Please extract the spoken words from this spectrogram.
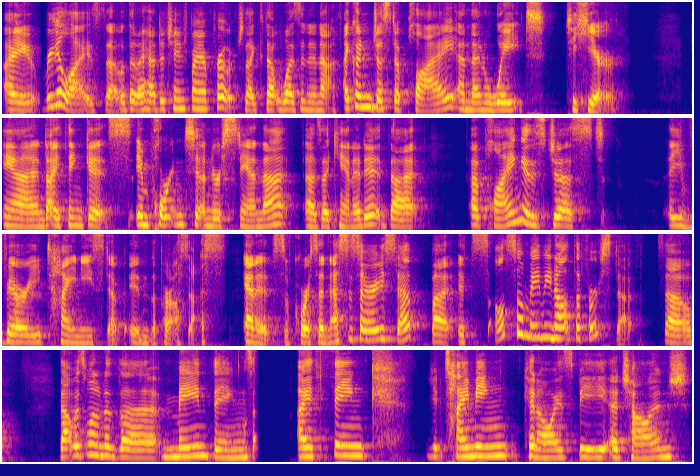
I realized though that I had to change my approach. Like that wasn't enough. I couldn't just apply and then wait to hear. And I think it's important to understand that as a candidate that applying is just a very tiny step in the process. And it's, of course, a necessary step, but it's also maybe not the first step. So that was one of the main things. I think timing can always be a challenge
